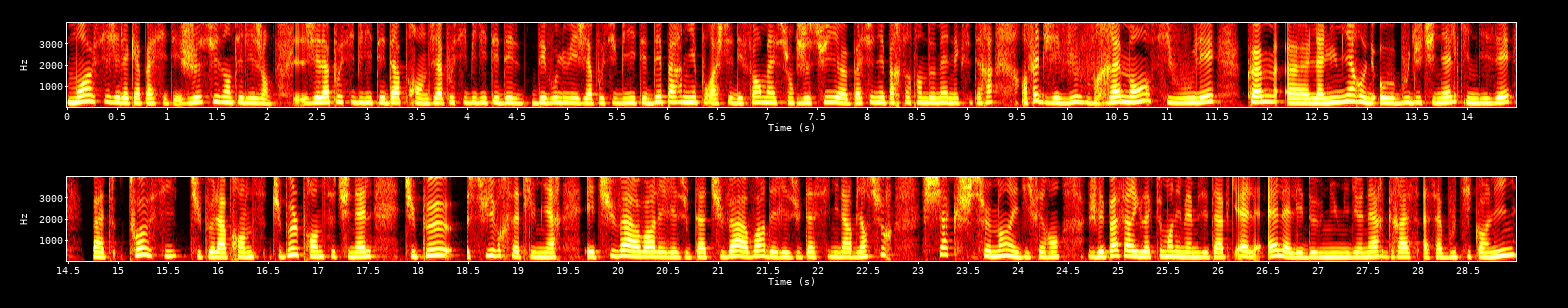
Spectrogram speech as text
Moi aussi, j'ai les capacités, je suis intelligente, j'ai la possibilité d'apprendre, j'ai la possibilité d'évoluer, j'ai la possibilité d'épargner pour acheter des formations, je suis euh, passionnée par certains domaines, etc. En fait, j'ai vu vraiment, si vous voulez, comme euh, la lumière au, bout du tunnel qui me disait, bah, toi aussi, tu peux tu peux le prendre ce tunnel, tu peux suivre cette lumière et tu vas avoir les résultats, tu vas avoir des résultats similaires. Bien sûr, chaque chemin est différent. Je vais pas faire exactement les mêmes étapes qu'elle. Elle, elle est devenue millionnaire grâce à sa boutique en ligne.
